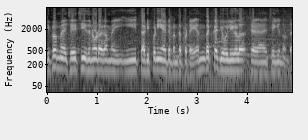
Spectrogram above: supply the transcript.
ഇപ്പം ചേച്ചി ഇതിനോടകം ഈ- തടിപ്പണിയായിട്ട് ബന്ധപ്പെട്ട് എന്തൊക്കെ ജോലികൾ ചെയ്യുന്നുണ്ട്?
